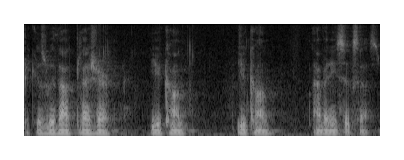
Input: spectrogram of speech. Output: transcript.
because without pleasure, you can't, you can't have any success.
